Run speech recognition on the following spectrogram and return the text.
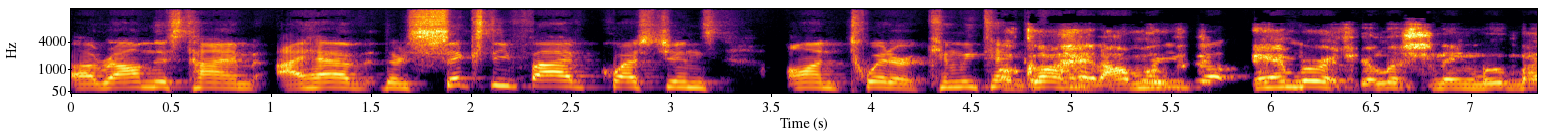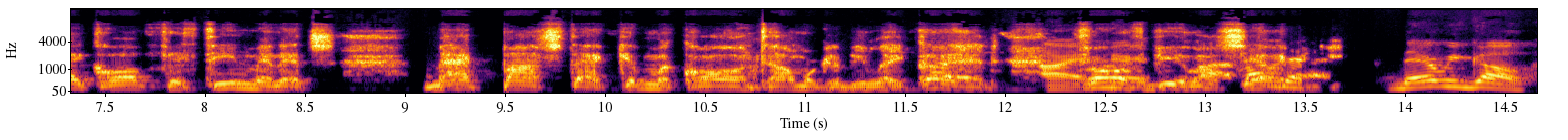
around this time. I have there's 65 questions on Twitter. Can we take? Oh, go ahead. I'll move. Amber, if you're listening, move my call 15 minutes. Matt Bostak, give him a call and tell him we're going to be late. Go ahead. All right. Throw a few. I'll see how there we go.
